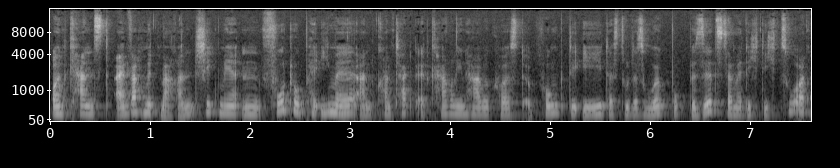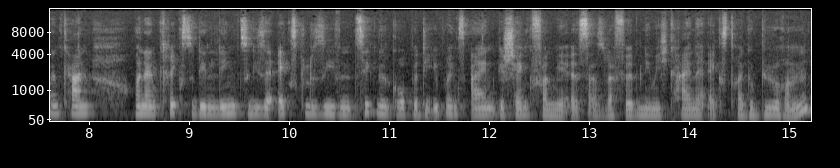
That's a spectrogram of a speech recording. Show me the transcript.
und kannst einfach mitmachen. Schick mir ein Foto per E-Mail an kontakt.carolinhabekost.de, dass du das Workbook besitzt, damit ich dich zuordnen kann. Und dann kriegst du den Link zu dieser exklusiven Signal-Gruppe, die übrigens ein Geschenk von mir ist. Also dafür nehme ich keine extra Gebühren.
